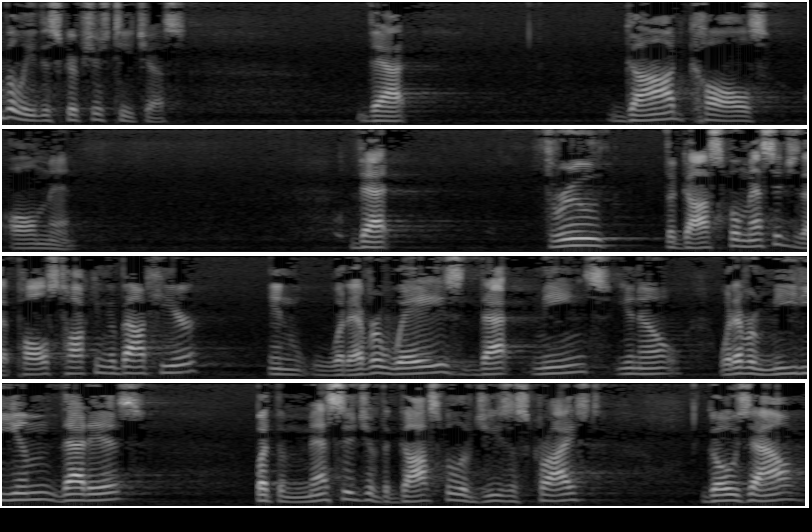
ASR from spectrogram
believe the scriptures teach us that God calls all men. That through the gospel message that Paul's talking about here, in whatever ways that means, you know, whatever medium that is, but the message of the gospel of Jesus Christ goes out,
